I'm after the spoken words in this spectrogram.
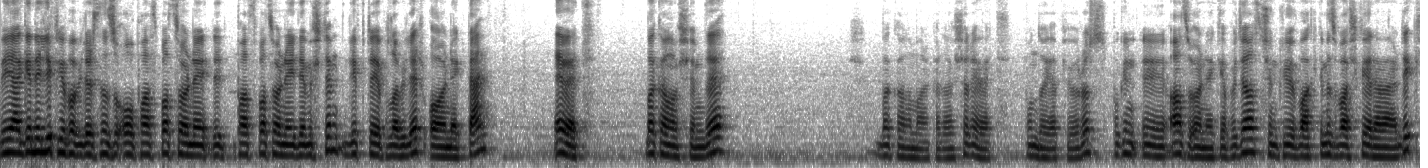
Veya gene lif yapabilirsiniz. O paspas örneği, paspas örneği demiştim. Lif de yapılabilir o örnekten. Evet. Bakalım şimdi. Bakalım arkadaşlar. Evet. Bunu da yapıyoruz. Bugün e, az örnek yapacağız. Çünkü vaktimiz başka yere verdik.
